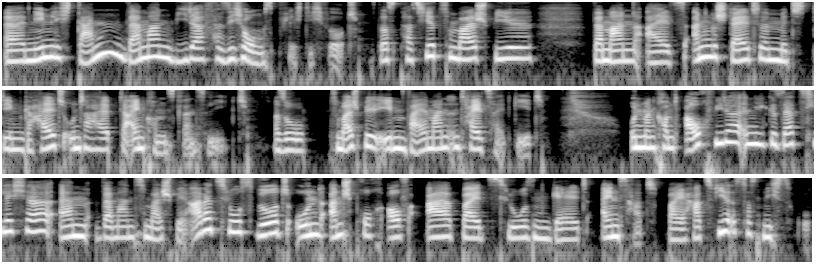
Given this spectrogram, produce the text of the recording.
Äh, nämlich dann, wenn man wieder versicherungspflichtig wird. Das passiert zum Beispiel, wenn man als Angestellte mit dem Gehalt unterhalb der Einkommensgrenze liegt. Also zum Beispiel eben, weil man in Teilzeit geht. Und man kommt auch wieder in die gesetzliche, ähm, wenn man zum Beispiel arbeitslos wird und Anspruch auf Arbeitslosengeld 1 hat. Bei Hartz IV ist das nicht so.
